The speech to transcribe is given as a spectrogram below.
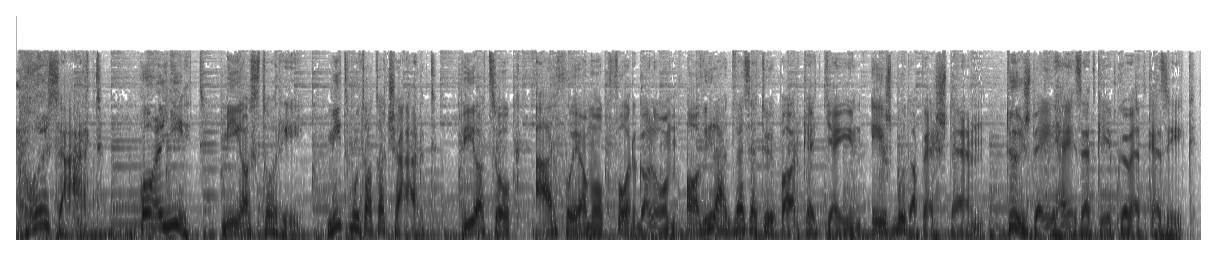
Hol zárt? Hol nyit? Mi a sztori? Mit mutat a csárt? Piacok, árfolyamok, forgalom a világ vezető parketjein és Budapesten. Tőzsdei helyzetkép következik.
